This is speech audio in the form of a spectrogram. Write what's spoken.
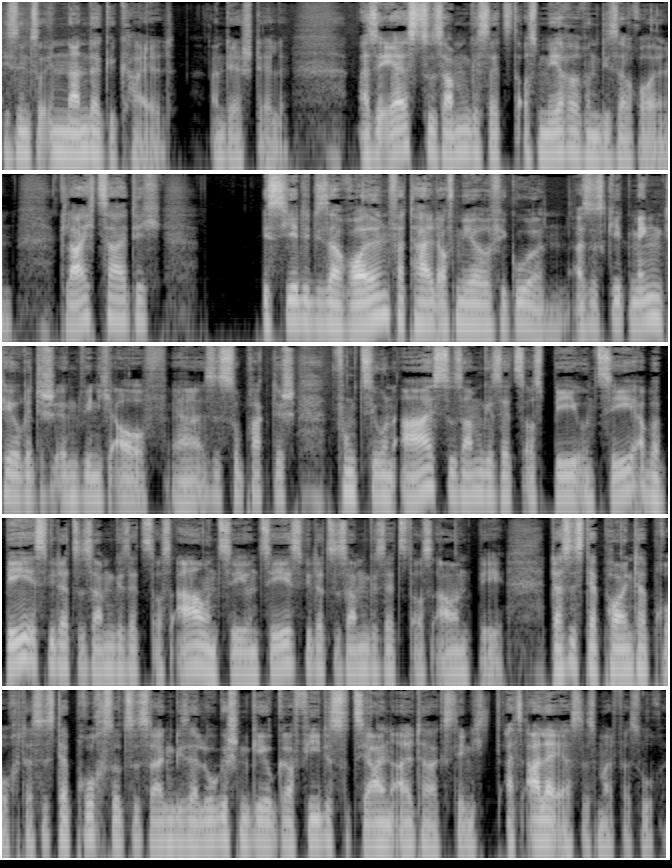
die sind so ineinander gekeilt an der Stelle. Also er ist zusammengesetzt aus mehreren dieser Rollen. Gleichzeitig ist jede dieser Rollen verteilt auf mehrere Figuren. Also es geht mengentheoretisch irgendwie nicht auf. Ja, es ist so praktisch, Funktion A ist zusammengesetzt aus B und C, aber B ist wieder zusammengesetzt aus A und C und C ist wieder zusammengesetzt aus A und B. Das ist der Pointerbruch. Das ist der Bruch sozusagen dieser logischen Geografie des sozialen Alltags, den ich als allererstes mal versuche.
